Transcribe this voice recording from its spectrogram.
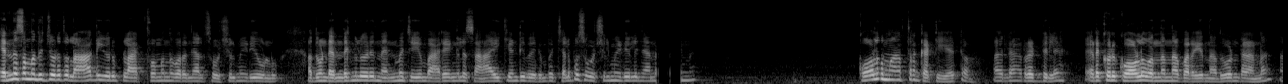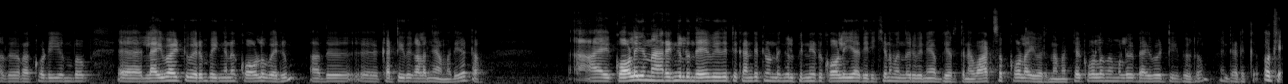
എന്നെ സംബന്ധിച്ചിടത്തോളം ആകെ ഒരു പ്ലാറ്റ്ഫോം എന്ന് പറഞ്ഞാൽ സോഷ്യൽ മീഡിയ ഉള്ളൂ. അതുകൊണ്ട് എന്തെങ്കിലും ഒരു നന്മ ചെയ്യുമ്പോൾ ആരെങ്കിലും സഹായിക്കേണ്ടി വരുമ്പോൾ ചിലപ്പോൾ സോഷ്യൽ മീഡിയയിൽ ഞാൻ കോൾ മാത്രം കട്ട് ചെയ്യുക കേട്ടോ. അല്ല റെഡിൽ ഇടയ്ക്കൊരു കോൾ വന്നെന്നാണ് പറയുന്നത്. അതുകൊണ്ടാണ് അത് റെക്കോർഡ് ചെയ്യുമ്പം ലൈവായിട്ട് വരുമ്പോൾ ഇങ്ങനെ കോൾ വരും. അത് കട്ട് ചെയ്ത് കളഞ്ഞാൽ മതി കേട്ടോ. കോൾ ചെയ്യുന്ന ആരെങ്കിലും ദയവ് ചെയ്തിട്ട് കണ്ടിട്ടുണ്ടെങ്കിൽ പിന്നീട് കോൾ ചെയ്യാതിരിക്കണം എന്നൊരു വിനയ അഭ്യർത്ഥന. വാട്സപ്പ് കോളായി വരുന്ന മറ്റേ കോൾ നമ്മൾ ഡൈവേർട്ട് ചെയ്ത് വിടും അതിന്റെ ഇടയ്ക്ക്. ഓക്കെ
